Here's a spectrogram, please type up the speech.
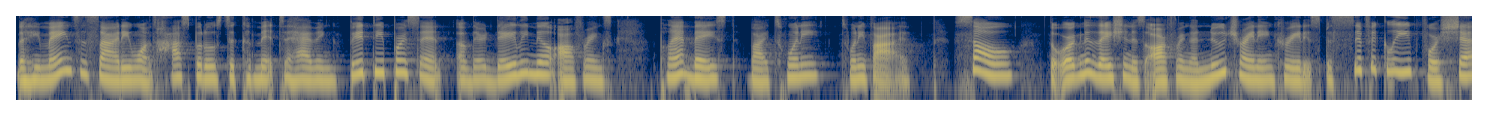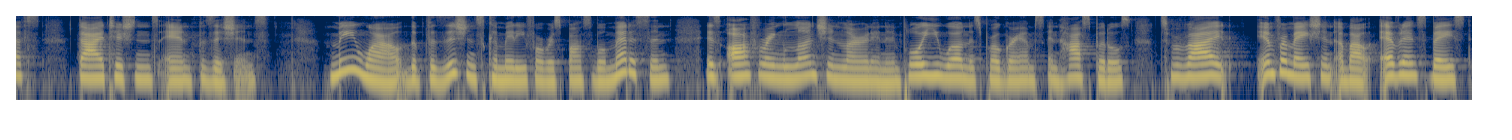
the Humane Society wants hospitals to commit to having 50% of their daily meal offerings plant based by 2025. So, The organization is offering a new training created specifically for chefs, dietitians, and physicians. Meanwhile, the Physicians Committee for Responsible Medicine is offering lunch and learn and employee wellness programs in hospitals to provide information about evidence based,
